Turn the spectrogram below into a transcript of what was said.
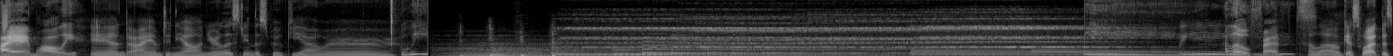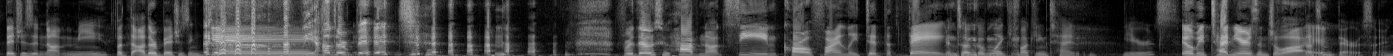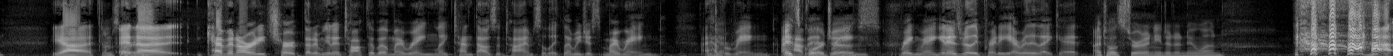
Hi, I'm Holly. And I am Danyelle, and you're listening to the Spooky Hour. Wee. Wee. Hello, friends. Hello. Guess what? This bitch isn't not me, but the other bitch is engaged. the other bitch. For those who have not seen, Carl finally did the thing. it took him like fucking 10 years. It'll be 10 years in July. That's embarrassing. Yeah. I'm sorry. And uh, Kevin already chirped that I'm going to talk about my ring like 10,000 times. So, like, let me just, my ring. I have Yeah. a ring. I It's have gorgeous. It. Ring, ring, ring. It is really pretty. I really like it. I told Stuart I needed a new one.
